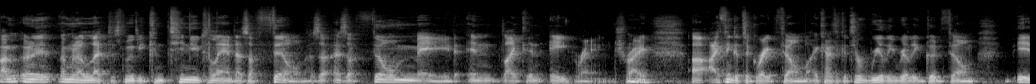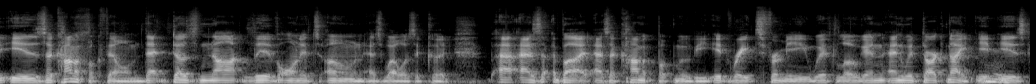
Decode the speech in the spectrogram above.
I'm gonna I'm gonna let this movie continue to land as a film, as a as a film made in like an eight range, right? Uh, I think it's a great film. Like I think it's a really really good film. It is a comic book film that does not live on its own as well as it could. Uh, as but as a comic book movie, it rates for me with Logan and with Dark Knight. It is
